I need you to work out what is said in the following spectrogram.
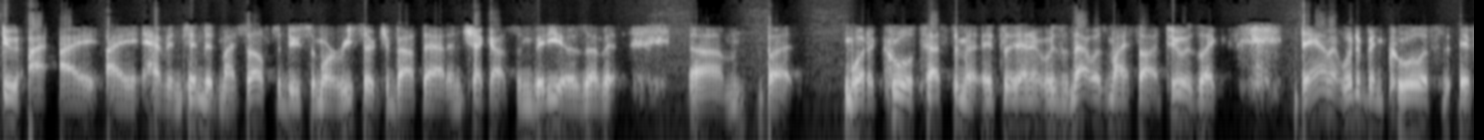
Do, I, I, I have intended myself to do some more research about that and check out some videos of it. Um, but what a cool testament. It's and it was that was my thought too is like damn it would have been cool if if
